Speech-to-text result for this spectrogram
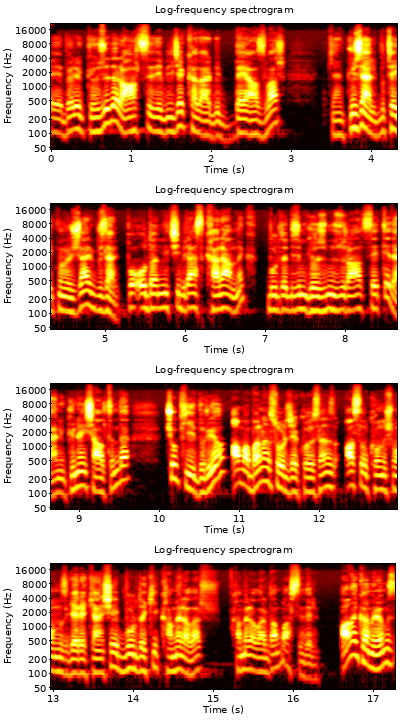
e, böyle gözü de rahatsız edebilecek kadar bir beyaz var. Yani güzel bu teknolojiler güzel. Bu odanın içi biraz karanlık. Burada bizim gözümüzü rahatsız etti de hani güneş altında çok iyi duruyor. Ama bana soracak olursanız asıl konuşmamız gereken şey buradaki kameralar. Kameralardan bahsedelim. Ana kameramız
